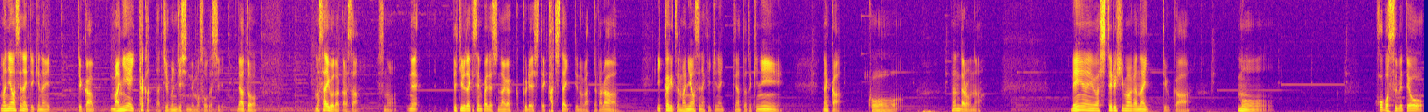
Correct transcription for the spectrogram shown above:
間に合わせないといけないっていうか間に合いたかった。自分自身でもそうだし。であと、まあ、最後だからさそのねできるだけ先輩たちと長くプレーして勝ちたいっていうのがあったから1ヶ月間に合わせなきゃいけないってなった時になんかこうなんだろうな。恋愛はしてる暇がないっていうかもうほぼ全てを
